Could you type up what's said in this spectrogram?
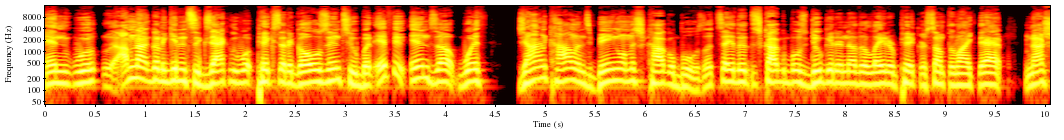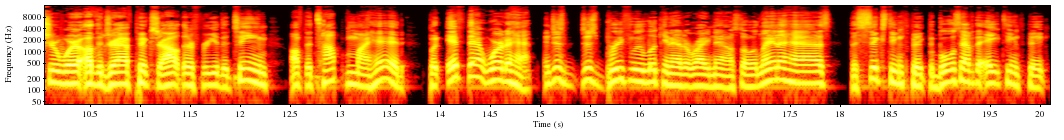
and we'll, I'm not going to get into exactly what picks that it goes into, but if it ends up with John Collins being on the Chicago Bulls, let's say that the Chicago Bulls do get another later pick or something like that. I'm not sure where other draft picks are out there for either team off the top of my head, but if that were to happen, and just just briefly looking at it right now, so Atlanta has the 16th pick, the Bulls have the 18th pick,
